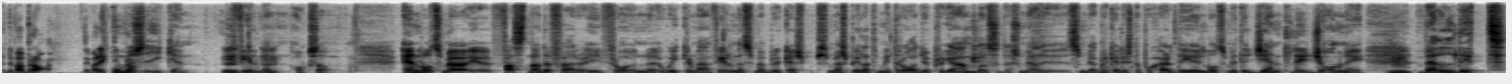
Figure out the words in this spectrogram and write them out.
det var bra. Det var riktigt Och bra. musiken i Mm, filmen mm. också. En låt som jag fastnade för ifrån Wickerman-filmen som jag brukar som jag spelat i mitt radioprogram och sådär som jag, som jag brukar lyssna på själv. Det är en låt som heter Gently Johnny. Mm. Väldigt...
